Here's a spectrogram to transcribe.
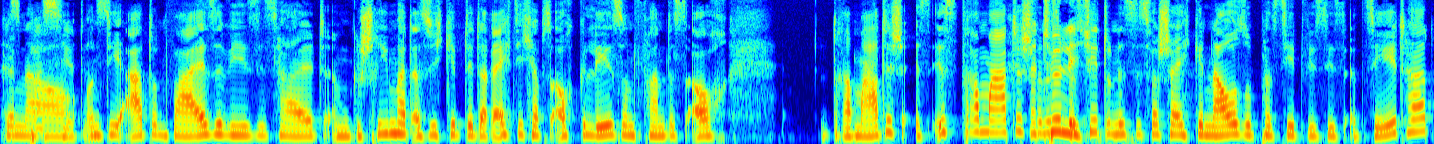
genau, es passiert ist. Und die Art und Weise, wie sie es halt ähm, geschrieben hat. Also ich gebe dir da recht, ich habe es auch gelesen und fand es auch dramatisch. Es ist dramatisch, natürlich. wenn es passiert und es ist wahrscheinlich genauso passiert, wie sie es erzählt hat.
